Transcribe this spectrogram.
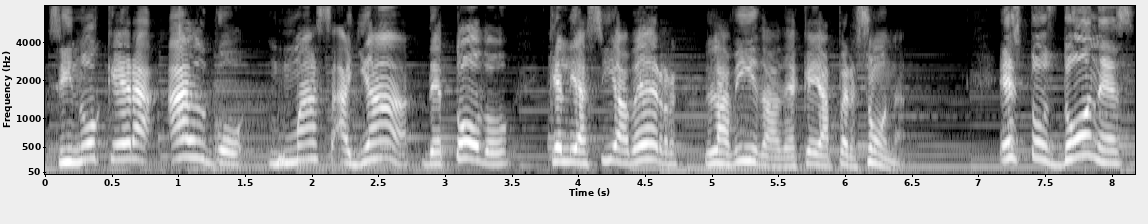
sino que era algo más allá de todo que le hacía ver la vida de aquella persona. Estos dones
